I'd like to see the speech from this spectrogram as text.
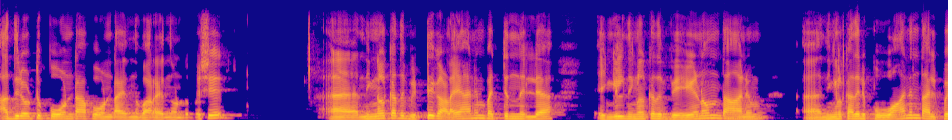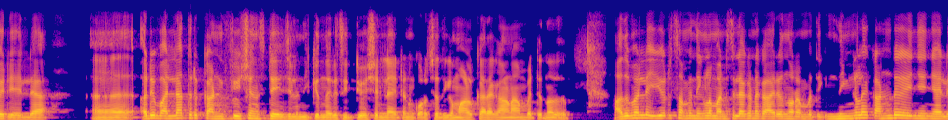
അതിലോട്ട് പോണ്ട പോണ്ട എന്ന് പറയുന്നുണ്ട്. പക്ഷേ നിങ്ങൾക്കത് വിട്ട് കളയാനും പറ്റുന്നില്ല. എങ്കിൽ നിങ്ങൾക്കത് വേണം താനും. നിങ്ങൾക്കതിൽ പോവാനും താല്പര്യമില്ല. ഒരു വല്ലാത്തൊരു കൺഫ്യൂഷൻ സ്റ്റേജിൽ നിൽക്കുന്ന ഒരു സിറ്റുവേഷനിലായിട്ടാണ് കുറച്ചധികം ആൾക്കാരെ കാണാൻ പറ്റുന്നത്. അതുമല്ല ഈ ഒരു സമയം നിങ്ങൾ മനസ്സിലാക്കേണ്ട കാര്യം എന്ന് പറയുമ്പോഴത്തേക്കും നിങ്ങളെ കണ്ടു കഴിഞ്ഞ് കഴിഞ്ഞാൽ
